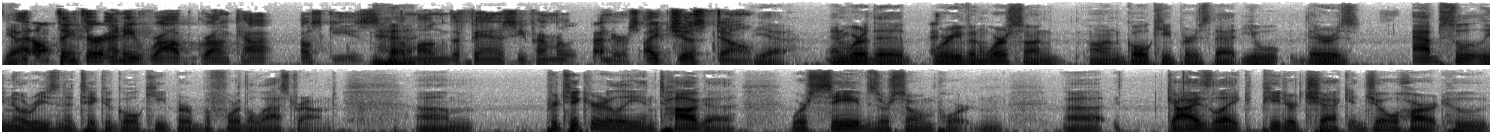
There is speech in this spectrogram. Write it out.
Yep. I don't think there are any Rob Gronkowski's among the fantasy Premier League defenders. I just don't. Yeah, and we're the we're even worse on on goalkeepers. That you there is absolutely no reason to take a goalkeeper before the last round, um, particularly in Togga where saves are so important. Uh, guys like Petr Cech and Joe Hart, who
